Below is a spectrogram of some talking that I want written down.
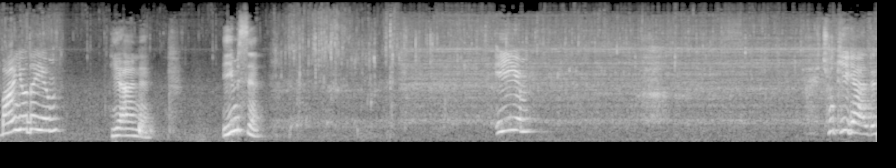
Banyodayım. Yani. İyi misin? İyiyim. Çok iyi geldi.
